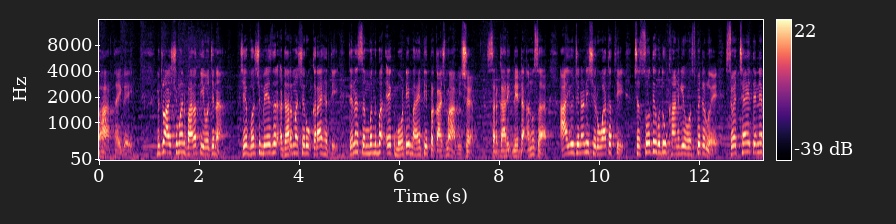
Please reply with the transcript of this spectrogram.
બહાર થઈ ગઈ. મિત્રો આયુષ્યમાન ભારત યોજના જે વર્ષ બે હજાર અઢારમાં શરૂ કરાઈ હતી, તેના સંબંધમાં એક મોટી માહિતી પ્રકાશમાં આવી છે. સરકારી ડેટા અનુસાર આ યોજનાની શરૂઆતથી છસોથી વધુ ખાનગી હોસ્પિટલોએ સ્વેચ્છાએ તેને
